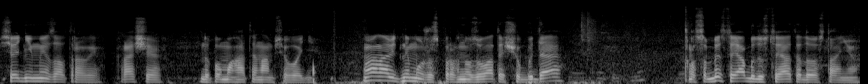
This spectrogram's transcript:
Сьогодні ми, завтра ви. Краще допомагати нам сьогодні. Ну, я навіть не можу спрогнозувати, що буде. Особисто я буду стояти до останнього.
